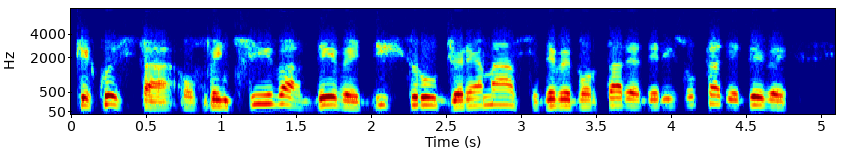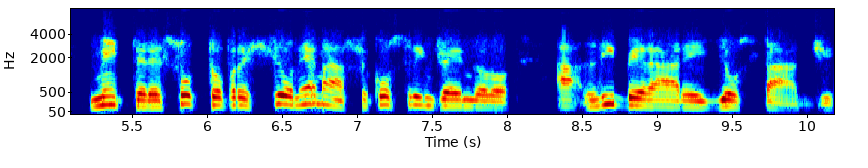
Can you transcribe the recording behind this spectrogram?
che questa offensiva deve distruggere Hamas, deve portare a dei risultati e deve mettere sotto pressione Hamas costringendolo a liberare gli ostaggi.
